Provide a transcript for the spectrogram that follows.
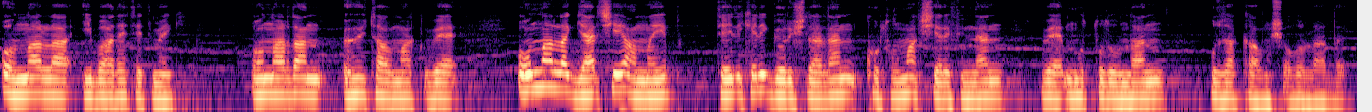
onlarla ibadet etmek, onlardan öğüt almak ve onlarla gerçeği anlayıp tehlikeli görüşlerden kurtulmak şerefinden ve mutluluğundan uzak kalmış olurlardı.''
